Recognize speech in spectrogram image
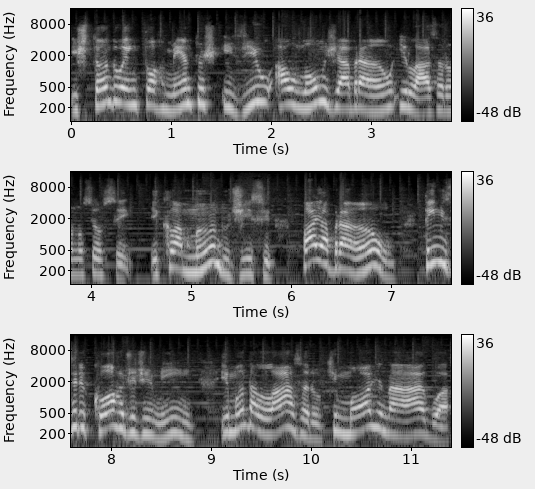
estando em tormentos, e viu ao longe Abraão e Lázaro no seu seio. E clamando, disse: Pai Abraão, tem misericórdia de mim e manda Lázaro que molhe na água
